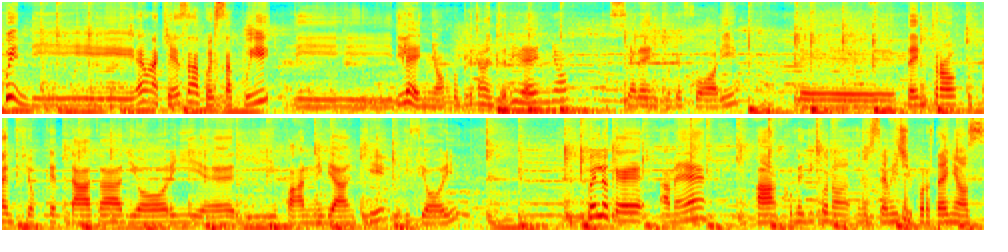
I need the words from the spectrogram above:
Quindi è una chiesa questa qui di, di legno, completamente di legno, sia dentro che fuori. E dentro tutta infiocchettata di ori e di panni bianchi, di fiori. Quello che a me ha, come dicono i nostri amici portegnos,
